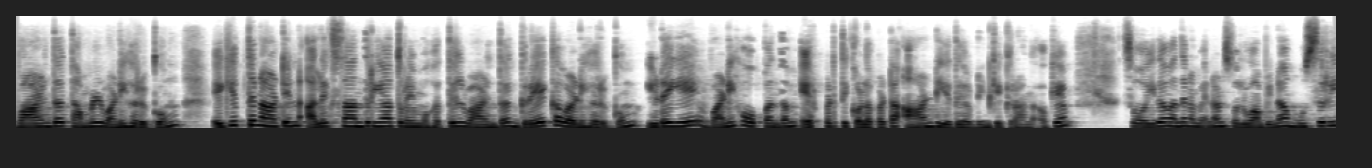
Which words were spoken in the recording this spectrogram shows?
வாழ்ந்த தமிழ் வணிகருக்கும் எகிப்து நாட்டின் அலெக்சாந்திரியா துறைமுகத்தில் வாழ்ந்த கிரேக்க வணிகருக்கும் இடையே வணிக ஒப்பந்தம் ஏற்படுத்தி கொள்ளப்பட்ட ஆண்டு எது அப்படின்னு கேட்குறாங்க ஓகே ஸோ இதை வந்து நம்ம என்னென்னு சொல்லுவோம் அப்படின்னா முசிறி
